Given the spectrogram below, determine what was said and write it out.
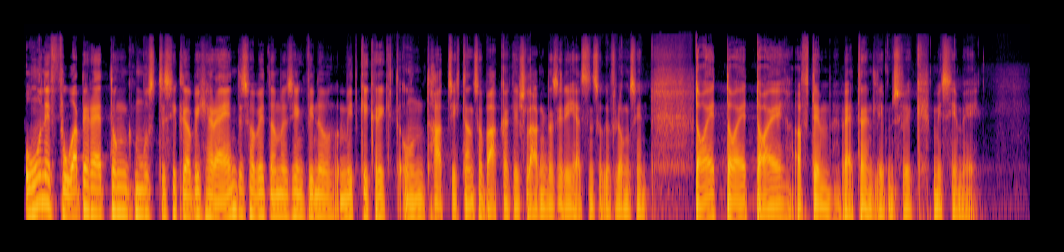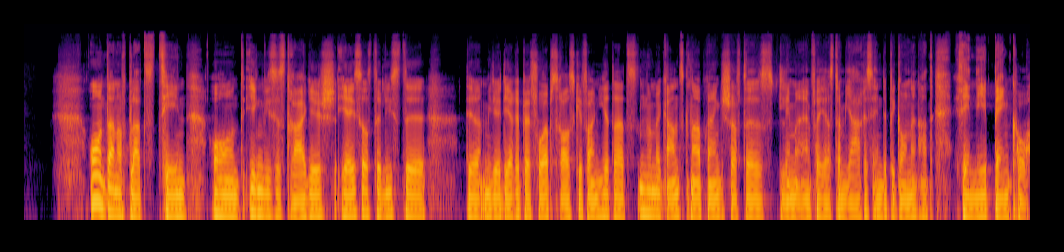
ohne Vorbereitung musste sie, glaube ich, rein. Das habe ich damals irgendwie noch mitgekriegt und hat sich dann so wacker geschlagen, dass ihr die Herzen zugeflogen sind. Toi, toi, toi auf dem weiteren Lebensweg, Missy May. Und dann auf Platz 10. Und irgendwie ist es tragisch. Er ist aus der Liste der Milliardäre bei Forbes rausgefallen. Hier hat es nur mehr ganz knapp reingeschafft, weil das Dilemma einfach erst am Jahresende begonnen hat. René Benko.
